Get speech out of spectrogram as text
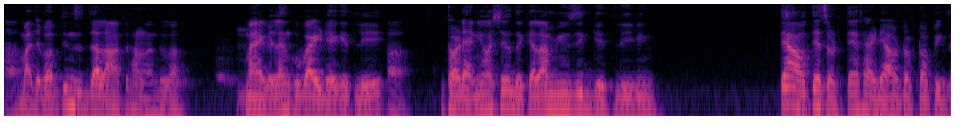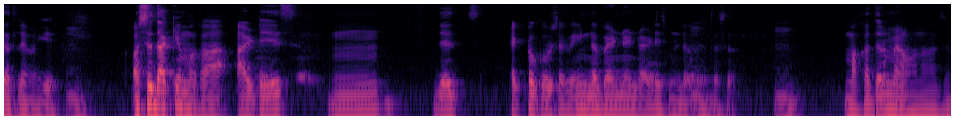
म्हाज्या बाबतीन सुद्दां जालां हांव तें सांगा तुका म्हाजे कडल्यान खूब आयडिया घेतली. थोड्यांनी अशें सुद्दां केलां म्युजीक घेतली बीन. तें हांव तें सोड तें सायडी आउट ऑफ टॉपीक जातलें मागीर अशें दाखय म्हाका आर्टिस्ट जे एकटो करूं शकता इंडिपेंडंट आर्टिस्ट म्हणटा पळय तसो. म्हाका तर मेळना अजून.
